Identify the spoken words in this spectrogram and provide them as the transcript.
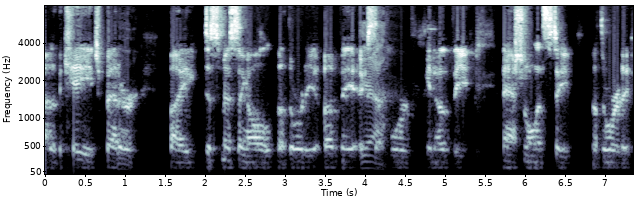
out of the cage better by dismissing all authority above me, except for you know the national and state authority.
